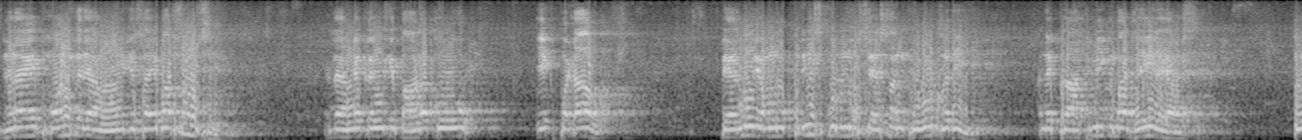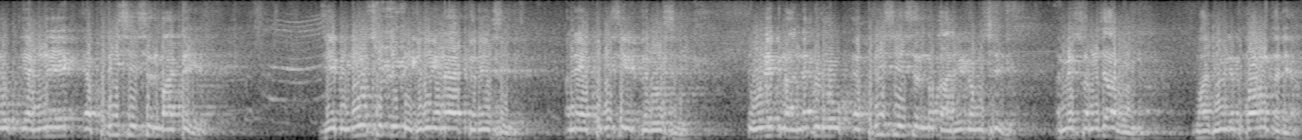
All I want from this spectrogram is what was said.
ઘણાએ ફોન કર્યા હોય કે સાહેબ આ શું છે? એટલે અમે કહ્યું કે બાળકો, એક પડાવ. પહેલું એમનું પ્રી સ્કૂલનું સેશન પૂરું કરી અને પ્રાથમિકમાં જઈ રહ્યા છે. તો એમને એક એપ્રિસિએશન માટે જે યુનિવર્સિટી ડિગ્રી એનાયત કરે છે અને એપ્રિસિએટ કરે છે, એવો એક નાનકડો એપ્રિસિએશનનો કાર્યક્રમ છે. અમે સમજાવી, વાલીઓને ફોન કર્યા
